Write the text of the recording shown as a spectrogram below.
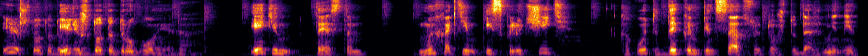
Или что-то другое? или что-то другое. Да. Этим тестом мы хотим исключить какую-то декомпенсацию, то, что даже... Нет, нет.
